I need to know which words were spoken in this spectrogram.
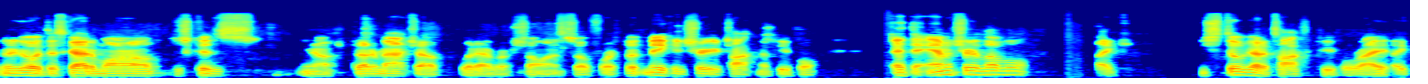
gonna go with this guy tomorrow, just because you know better matchup, whatever, so on and so forth. But making sure you're talking to people at the amateur level, like you still got to talk to people, right? Like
